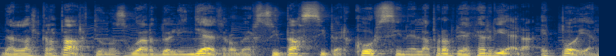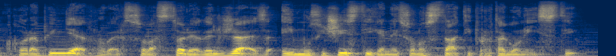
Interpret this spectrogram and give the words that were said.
dall'altra parte uno sguardo all'indietro verso i passi percorsi nella propria carriera e poi ancora più indietro verso la storia del jazz e i musicisti che ne sono stati protagonisti.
